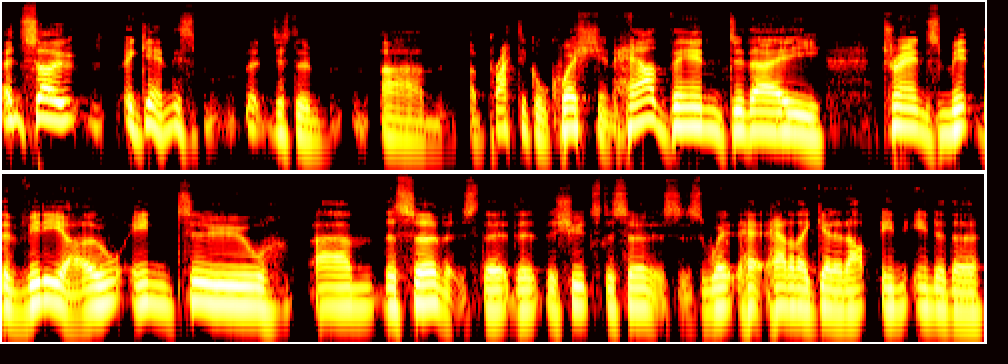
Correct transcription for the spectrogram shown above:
And so, again, this is just a um, a practical question. How then do they transmit the video into um, the servers, the, the the Shootsta services? Where, how, how, do they get it up in into the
